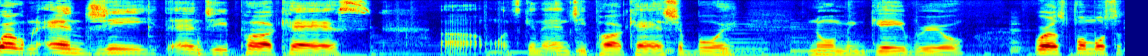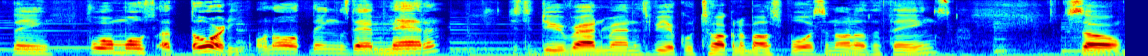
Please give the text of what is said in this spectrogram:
Welcome to NG, the NG podcast. Uh, once again, the NG podcast. Your boy Norman Gabriel, world's foremost thing, foremost authority on all things that matter. Just a dude riding around his vehicle talking about sports and all other things. So,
